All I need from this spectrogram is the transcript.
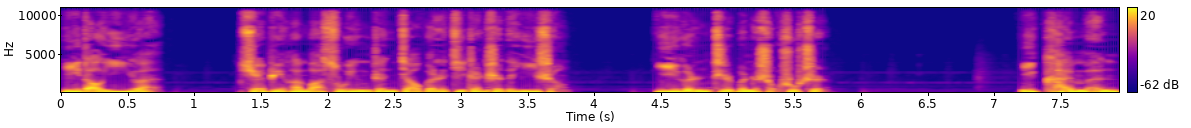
一到医院，薛品涵把苏应真交给了急诊室的医生，一个人直奔着手术室。一开门。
